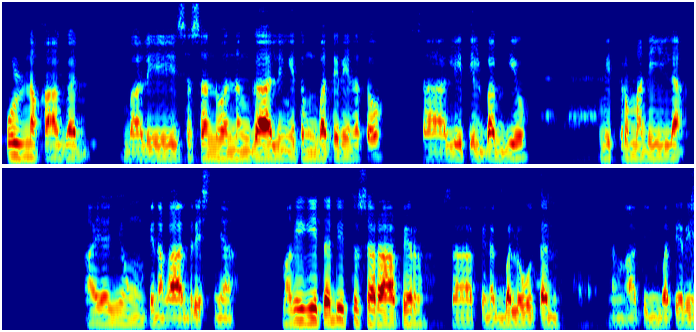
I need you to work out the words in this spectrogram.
Full na kaagad. Bali, sa San Juan nang galing itong battery na to, sa Little Baguio, Metro Manila. Ayan yung pinaka-address niya. Makikita dito sa wrapper, sa pinagbalutan ng ating battery.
